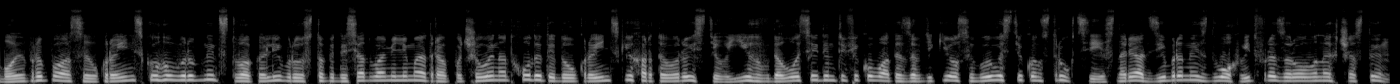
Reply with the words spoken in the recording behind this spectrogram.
Боєприпаси українського виробництва калібру 152 мм почали надходити до українських артилеристів. Їх вдалося ідентифікувати завдяки особливості конструкції. Снаряд зібраний з двох відфрезерованих частин.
